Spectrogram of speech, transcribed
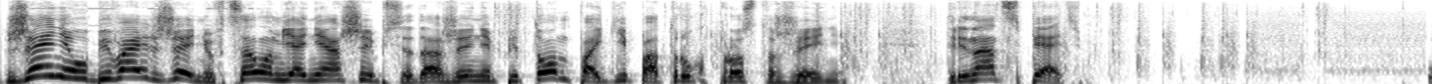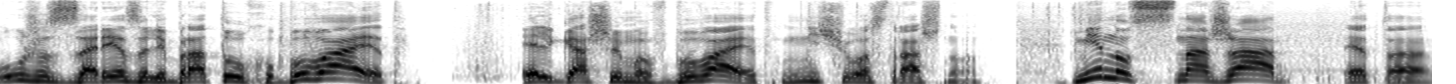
Женя убивает Женю. В целом я не ошибся, да? Женя Питон погиб от рук просто Жени. 13-5. Ужас, зарезали братуху. Бывает. Эль Гашимов. Бывает, ничего страшного. Минус с ножа это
